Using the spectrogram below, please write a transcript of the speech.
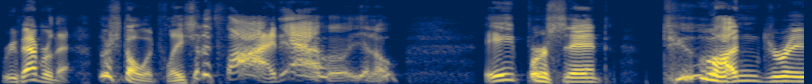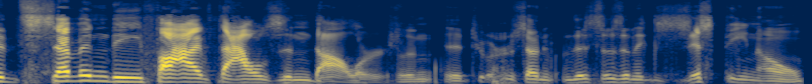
Remember that. There's no inflation. It's fine. Yeah, you know. 8%, $275,000. And uh, 270 this is an existing home,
